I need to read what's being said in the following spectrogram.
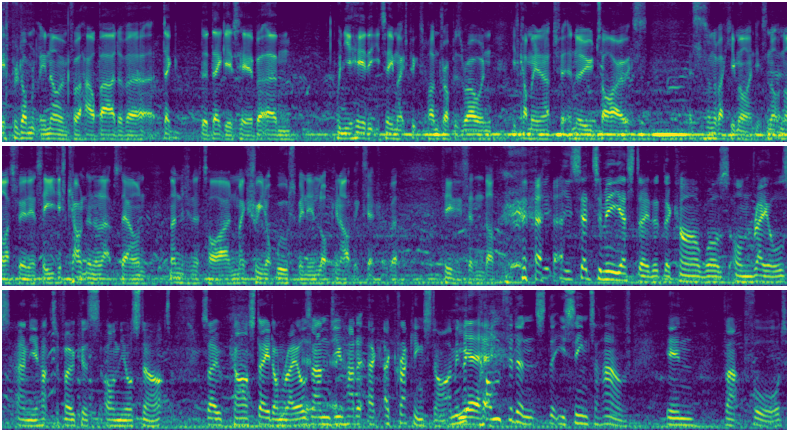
it's predominantly known for how bad of a deg, the deg is here, but um, when you hear that your teammates picked a puncher up as well and he's coming out to fit a new tyre, it's it's just on the back of your mind. It's not a nice feeling. So you're just counting the laps down, managing the tyre, and make sure you're not wheel spinning, locking up, etc. But it's easy said and done. you, you said to me yesterday that the car was on rails and you had to focus on your start. So car stayed on rails and you had a, a, a cracking start. I mean, Yeah. the confidence that you seem to have in that Ford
